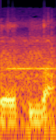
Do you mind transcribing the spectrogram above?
First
